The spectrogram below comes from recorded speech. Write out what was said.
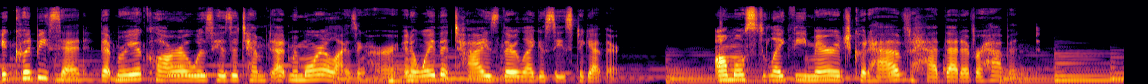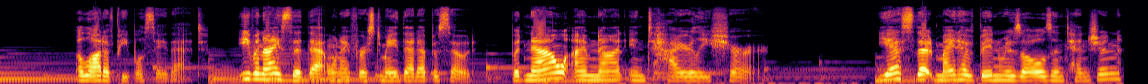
It could be said that Maria Clara was his attempt at memorializing her in a way that ties their legacies together. Almost like the marriage could have had that ever happened. A lot of people say that. Even I said that when I first made that episode, but now I'm not entirely sure. Yes, that might have been Rizal's intention,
